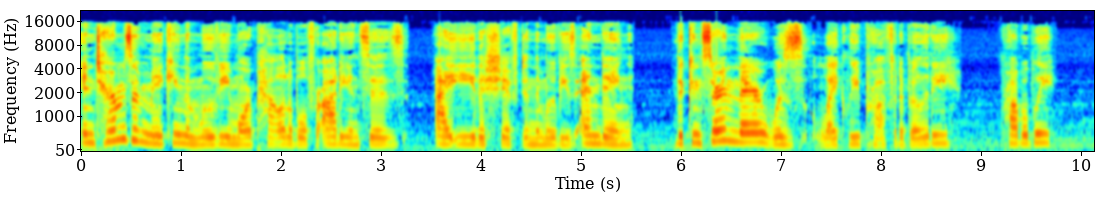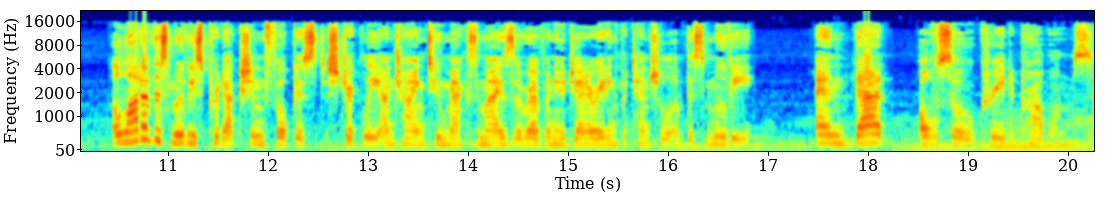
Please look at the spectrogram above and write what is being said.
In terms of making the movie more palatable for audiences, i.e., the shift in the movie's ending, the concern there was likely profitability, probably. A lot of this movie's production focused strictly on trying to maximize the revenue generating potential of this movie, and that also created problems.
